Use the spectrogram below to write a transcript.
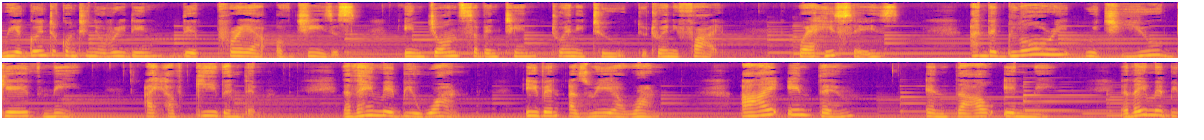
We are going to continue reading the prayer of Jesus in John 17 22 to 25, where he says, And the glory which you gave me, I have given them, that they may be one, even as we are one I in them, and thou in me, that they may be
